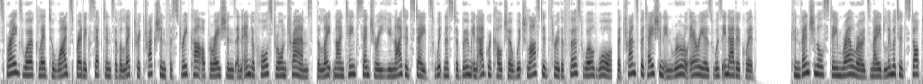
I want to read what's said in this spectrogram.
Sprague's work led to widespread acceptance of electric traction for streetcar operations and end of horse-drawn trams. The late 19th century United States witnessed a boom in agriculture which lasted through the First World War, but transportation in rural areas was inadequate. Conventional steam railroads made limited stops,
